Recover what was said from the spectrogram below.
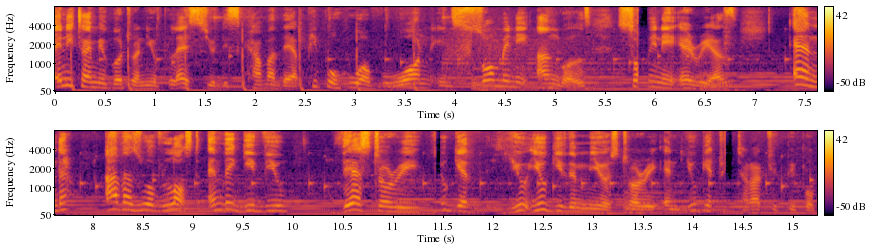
anytime you go to a new place, you discover there are people who have won in so many angles, so many areas, and others who have lost, and they give you their story. You get you you give them your story and you get to interact with people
